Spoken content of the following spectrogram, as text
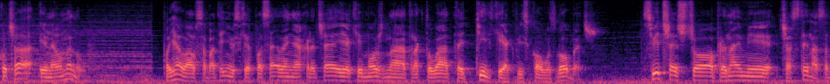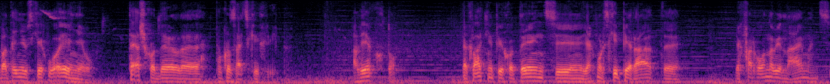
хоча і не оминув. Поява в сабатинівських поселеннях речей, які можна трактувати тільки як військову здобич, свідчить, що принаймні частина сабатинівських воїнів теж ходили по козацький хліб. Але як хто? Як латні піхотинці, як морські пірати, як фаргонові найманці.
